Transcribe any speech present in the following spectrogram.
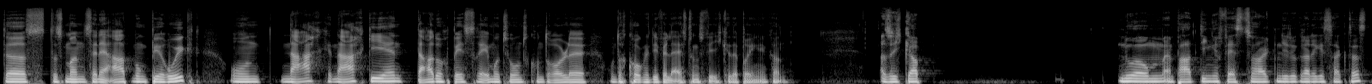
dass, dass man seine Atmung beruhigt und nach, nachgehend dadurch bessere Emotionskontrolle und auch kognitive Leistungsfähigkeit erbringen kann. Also ich glaube, nur um ein paar Dinge festzuhalten, die du gerade gesagt hast,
